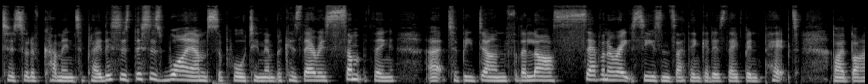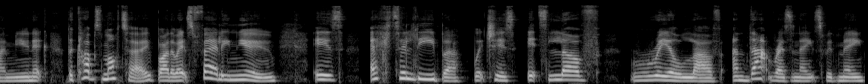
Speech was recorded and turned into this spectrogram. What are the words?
to sort of come into play. This is this is why I'm supporting them because there is something uh, to be done. For the last seven or eight seasons, I think it is, they've been pipped by Bayern Munich. The club's motto, by the way, it's fairly new, is Echte Liebe, which is it's love real love. And that resonates with me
